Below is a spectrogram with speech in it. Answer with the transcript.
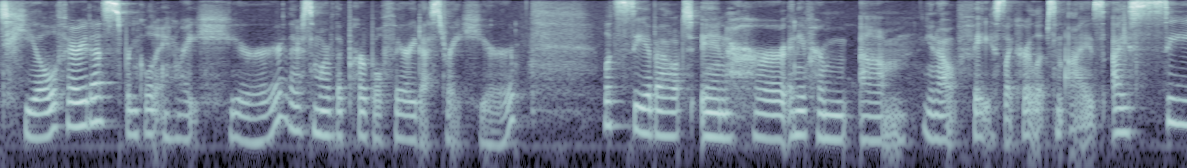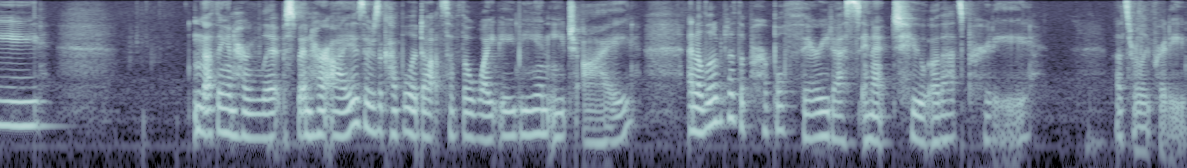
teal fairy dust sprinkled in right here. There's some more of the purple fairy dust right here let's see about in her any of her um, you know face like her lips and eyes i see nothing in her lips but in her eyes there's a couple of dots of the white ab in each eye and a little bit of the purple fairy dust in it too. Oh, that's pretty. That's really pretty.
